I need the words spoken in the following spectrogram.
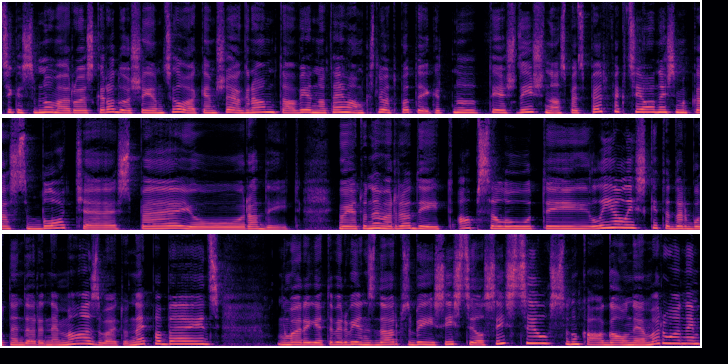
cik esmu novērojis, ka radošajiem cilvēkiem šajā grāmatā viena no tēmām, kas ļoti patīk, ir nu, tieši dzīšanās pēc perfekcionisma, kas bloķē spēju radīt. Jo, ja tu nevari radīt absolūti lieliski, tad varbūt nedari nemaz, vai tu nepabeidz. Vai arī, ja tev ir viens darbs bijis izcils, izcils, nu, kā galvenajam varonim,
